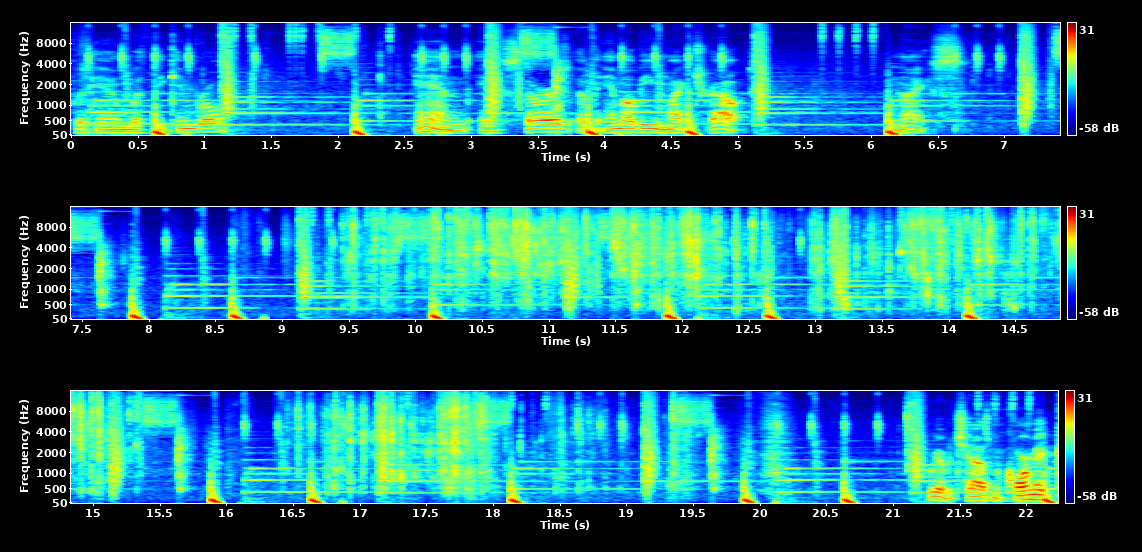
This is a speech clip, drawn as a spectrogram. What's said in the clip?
Put him with the Kimbrel. And a Stars of the MLB Mike Trout. Nice. Chas McCormick,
